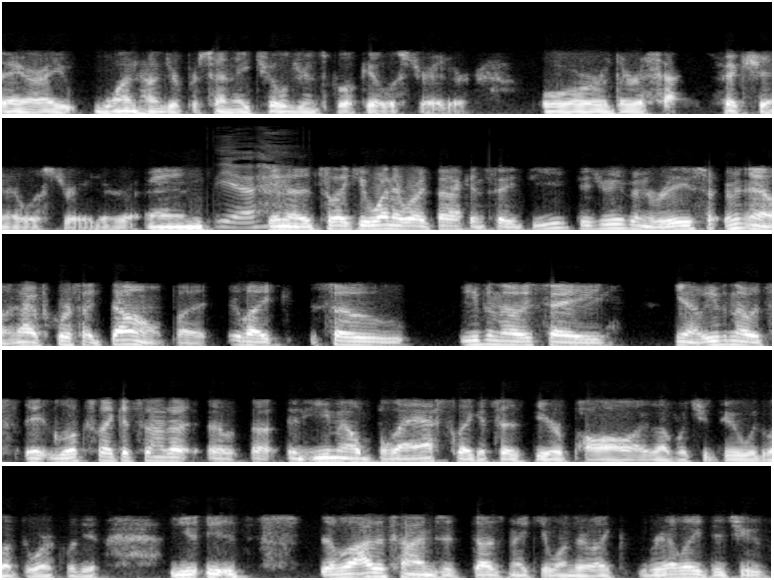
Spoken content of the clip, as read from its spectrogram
they are a 100% a children's book illustrator or they're a science fiction illustrator. And, yeah. you know, it's like you want to write back and say, Do you, did you even read? You know, and of course I don't, but like, so even though they say, you know, even though it's it looks like it's not a, a, a, an email blast, like it says, "Dear Paul, I love what you do. Would love to work with you." you. It's a lot of times it does make you wonder, like, really, did you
